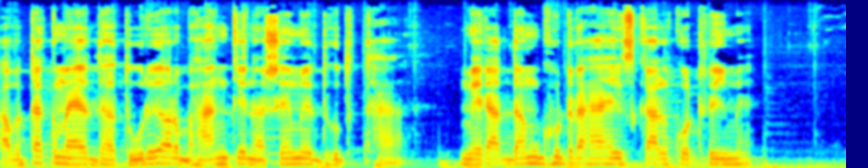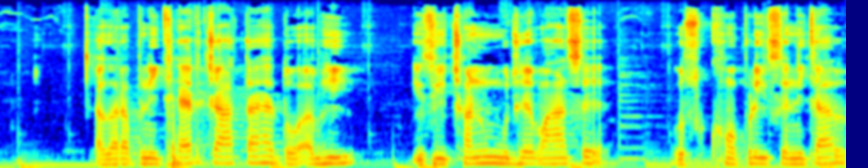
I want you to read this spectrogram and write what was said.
अब तक मैं धतूरे और भाँग के नशे में धुत था। मेरा दम घुट रहा है इस काल कोठरी में। अगर अपनी खैर चाहता है तो अभी इसी क्षण मुझे वहाँ से उस खोपड़ी से निकाल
